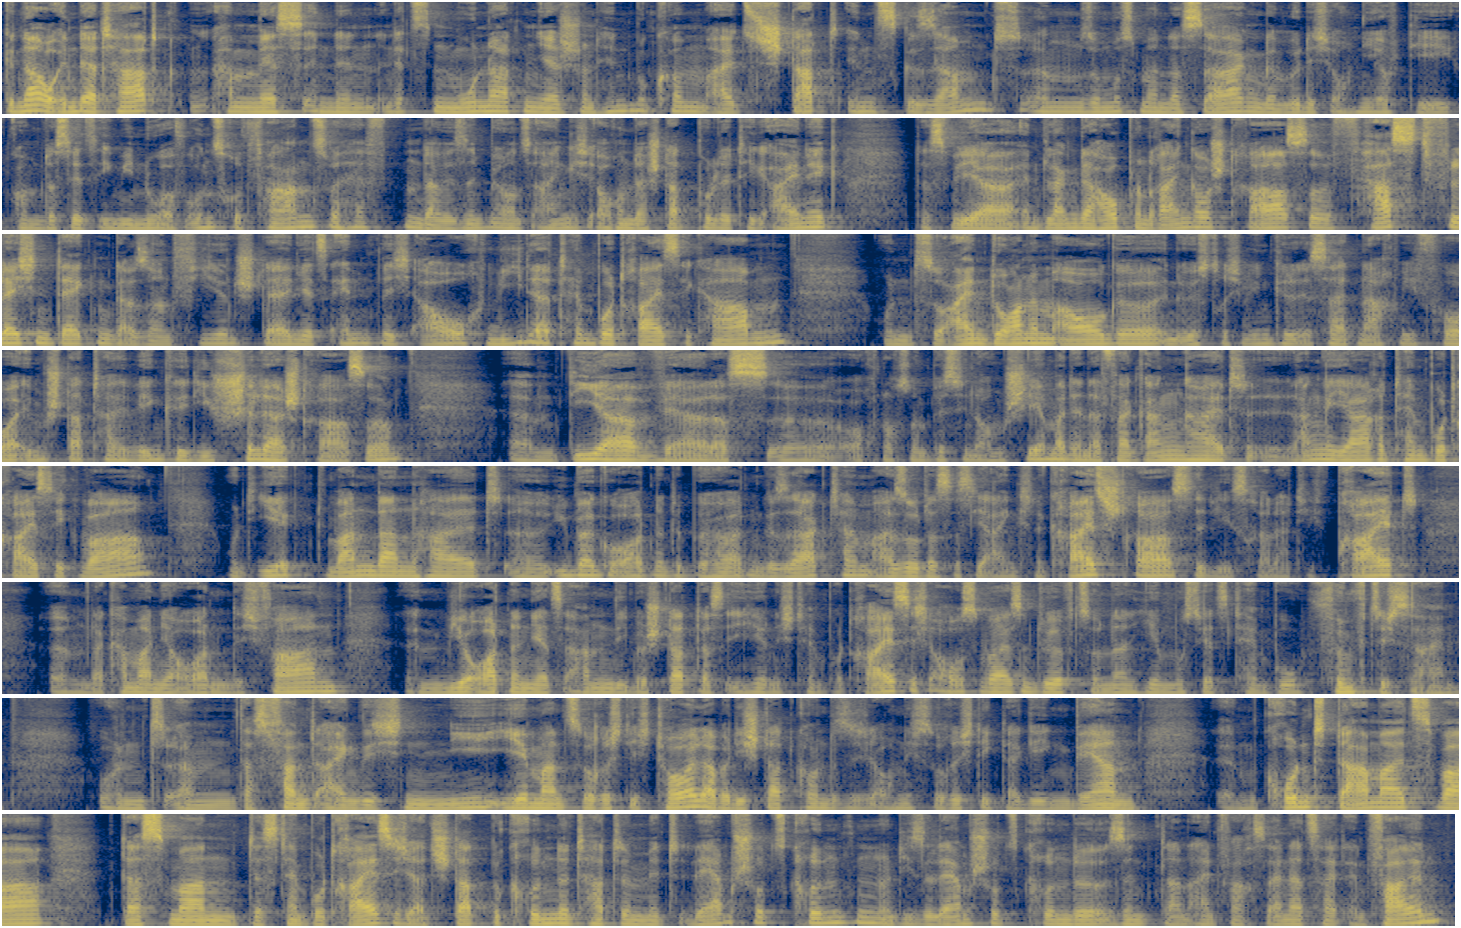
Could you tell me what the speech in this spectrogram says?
Genau, in der Tat haben wir es in den letzten Monaten ja schon hinbekommen als Stadt insgesamt. Ähm, so muss man das sagen. Da würde ich auch nie auf die kommen, das jetzt irgendwie nur auf unsere Fahnen zu heften. Da sind wir uns eigentlich auch in der Stadtpolitik einig, dass wir entlang der Haupt- und Rheingaustraße fast flächendeckend, also an vielen Stellen jetzt endlich auch wieder Tempo 30 haben. Und so ein Dorn im Auge in Österreich-Winkel ist halt nach wie vor im Stadtteil Winkel die Schillerstraße ähm, Dia, wer das äh, auch noch so ein bisschen auf dem Schirm hat, in der Vergangenheit lange Jahre Tempo 30 war und irgendwann dann halt äh, übergeordnete Behörden gesagt haben, also das ist ja eigentlich eine Kreisstraße, die ist relativ breit, Ähm, da kann man ja ordentlich fahren. Ähm, wir ordnen jetzt an, liebe Stadt, dass ihr hier nicht Tempo 30 ausweisen dürft, sondern hier muss jetzt Tempo 50 sein. Und ähm, das fand eigentlich nie jemand so richtig toll, aber die Stadt konnte sich auch nicht so richtig dagegen wehren. Ähm, Grund damals war, dass man das Tempo 30 als Stadt begründet hatte mit Lärmschutzgründen und diese Lärmschutzgründe sind dann einfach seinerzeit entfallen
